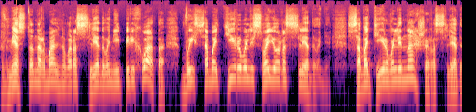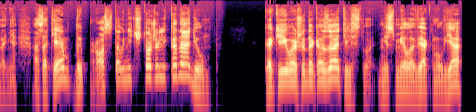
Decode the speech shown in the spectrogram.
Вместо нормального расследования и перехвата вы саботировали свое расследование, саботировали наше расследование, а затем вы просто уничтожили Канадиум. «Какие ваши доказательства?» — несмело вякнул я,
